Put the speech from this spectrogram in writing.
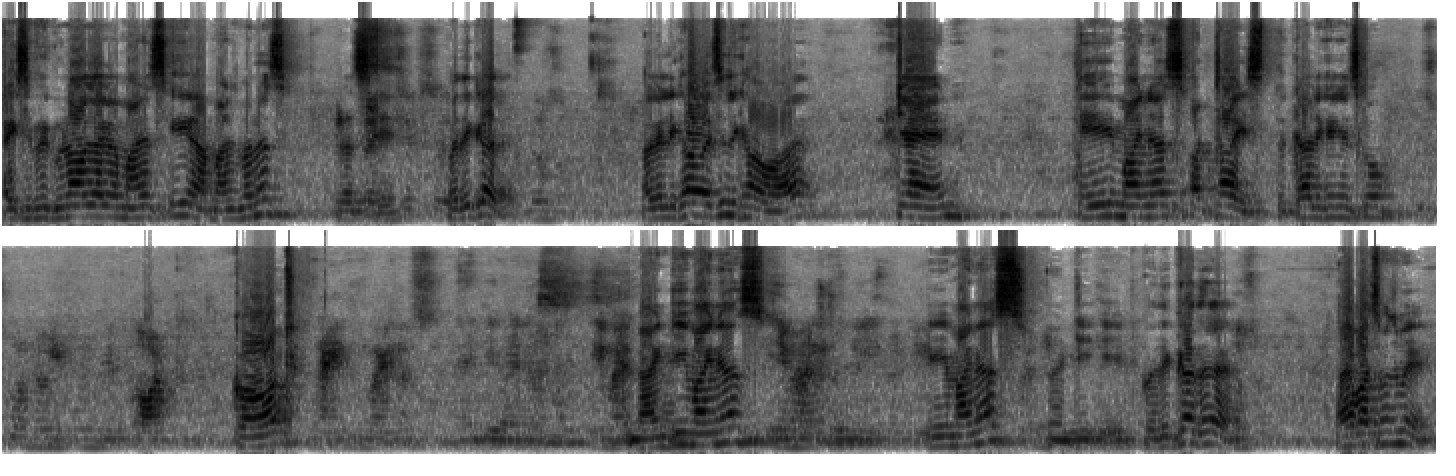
ऐसे फिर गुना हो जाएगा। Minus A minus minus plus A दिक्कत? अगर लिखा हुआ ऐसे लिखा हुआ है। टेन ए माइनस अट्ठाईस। तो क्या लिखेंगे इसको? Cot 90 minus A minus twenty eight कोई दिक्कत है? आया बात समझ में?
